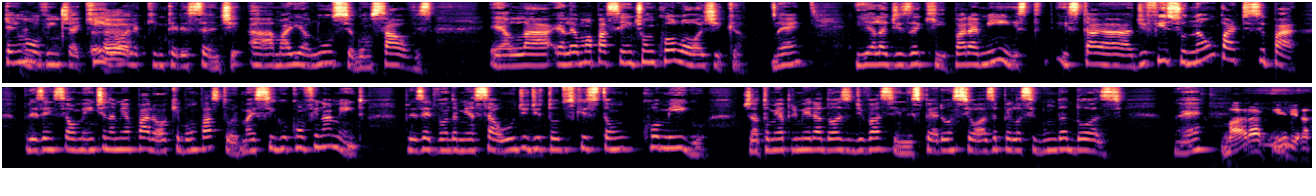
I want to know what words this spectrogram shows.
Tem um ouvinte aqui, é... olha que interessante, a Maria Lúcia Gonçalves, ela, ela é uma paciente oncológica, né? E ela diz aqui: para mim está difícil não participar presencialmente na minha paróquia Bom Pastor, mas sigo o confinamento, preservando a minha saúde e de todos que estão comigo. Já tomei a primeira dose de vacina, espero ansiosa pela segunda dose. Né? Maravilha!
